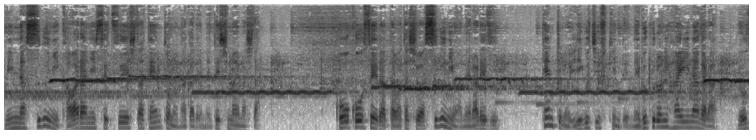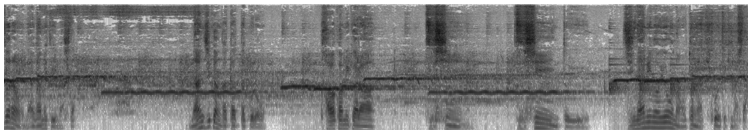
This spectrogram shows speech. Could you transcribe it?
みんなすぐに河原に設営したテントの中で寝てしまいました。高校生だった私はすぐには寝られずテントの入り口付近で寝袋に入りながら夜空を眺めていました。何時間か経った頃川上からズシーンズシーンという地鳴りのような音が聞こえてきました。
